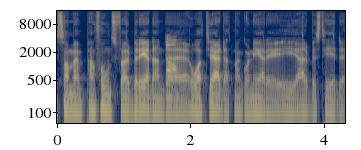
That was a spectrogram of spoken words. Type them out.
som en pensionsförberedande Ja. åtgärd. Att man går ner i, i arbetstid eh,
